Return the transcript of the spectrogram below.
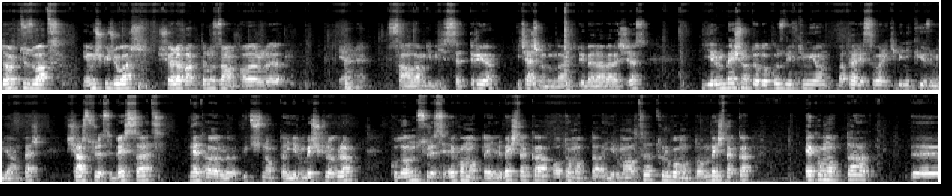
400 watt emiş gücü var. Şöyle baktığımız zaman ağırlığı yani sağlam gibi hissettiriyor. Hiç açmadım daha kutuyu beraber açacağız. 25.9 lityum iyon bataryası var 2200 mAh. Şarj süresi 5 saat. Net ağırlığı 3.25 kilogram. Kullanım süresi Eco modda 55 dakika, Auto modda 26, Turbo modda 15 dakika. Eco modda e,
